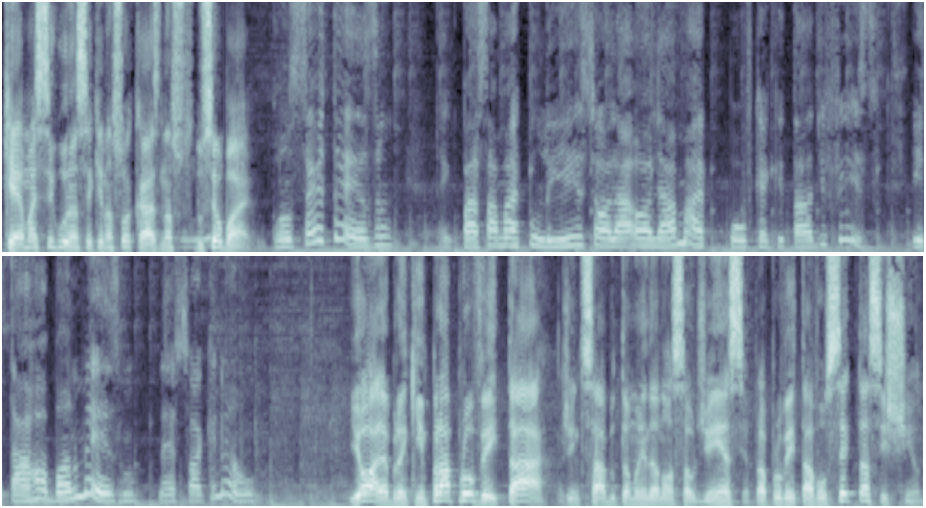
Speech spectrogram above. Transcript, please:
Quer mais segurança aqui na sua casa, no seu bairro. Com certeza. Tem que passar mais polícia, olhar, olhar mais pro povo, que aqui tá difícil. E tá roubando mesmo, né? Só que não. E olha, Branquinho, para aproveitar, a gente sabe o tamanho da nossa audiência, para aproveitar você que está assistindo.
